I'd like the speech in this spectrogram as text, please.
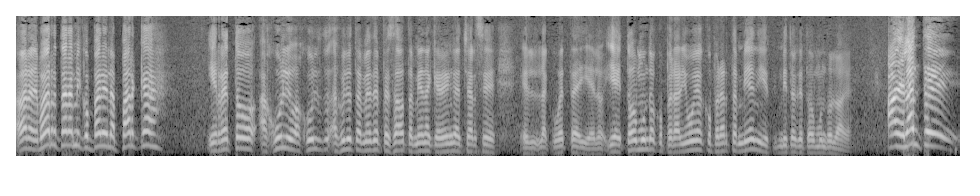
Ahora, le voy a retar a mi compadre La Parca y reto a Julio, a Julio, a Julio también de pesado también a que venga a echarse el- la cubeta de hielo. Y a todo el mundo a cooperar. Yo voy a cooperar también y invito a que todo el mundo lo haga. ¡Adelante!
